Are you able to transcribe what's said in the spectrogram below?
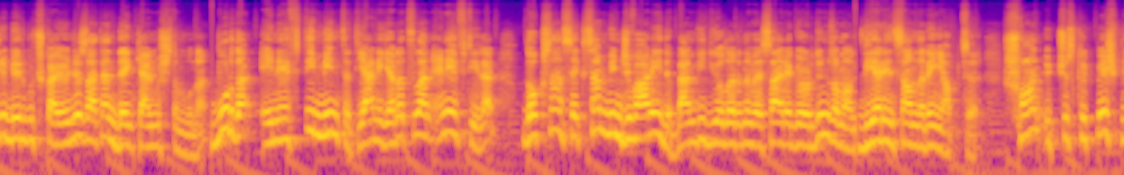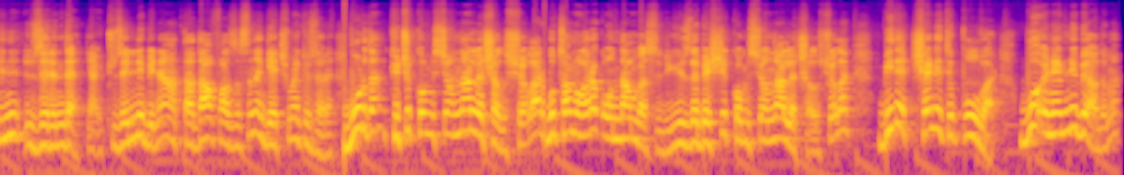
1-1,5 ay önce zaten denk gelmiştim buna. Burada NFT minted yani yaratılan NFT'ler 90-80 bin civarıydı. Ben videolarını vesaire gördüğüm zaman diğer insanların yaptığı. Şu an 345 binin üzerinde. Yani 350 bine hatta daha fazlasına geçmek üzere. Burada küçük komisyonlarla çalışıyorlar. Bu tam olarak ondan bahsediyor. %5'lik komisyonlarla çalışıyorlar. Bir de charity pool var. Bu önemli bir adımı.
